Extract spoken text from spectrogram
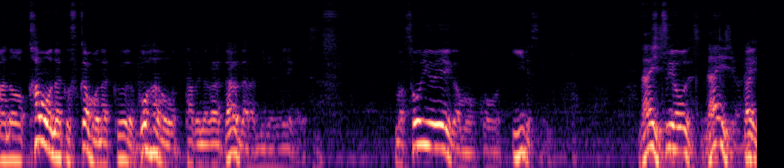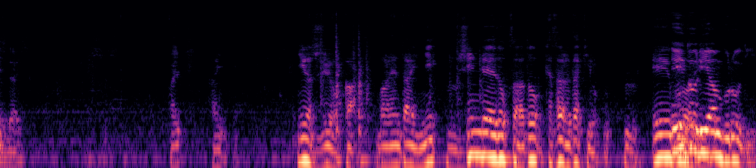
あの可もなく不可もなくご飯を食べながらダラダラ見れる映画です、まあそういう映画もこういいですよね。大事必要ですよね。大事よね。大事大事。はい。はい。2月14日バレンタインにうん。心霊ドクターと消された記憶。うん。エエイドリアンン・ブロディ。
